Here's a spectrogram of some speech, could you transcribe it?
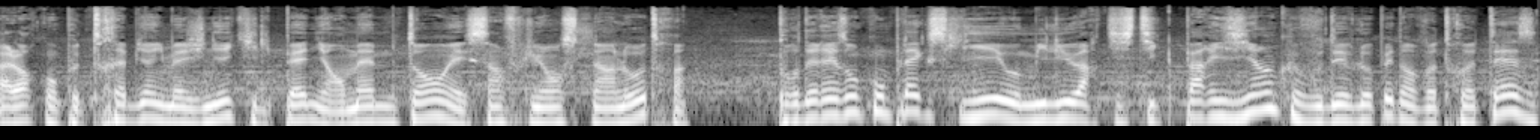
Alors qu'on peut très bien imaginer qu'ils peignent en même temps et s'influencent l'un l'autre. Pour des raisons complexes liées au milieu artistique parisien que vous développez dans votre thèse,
